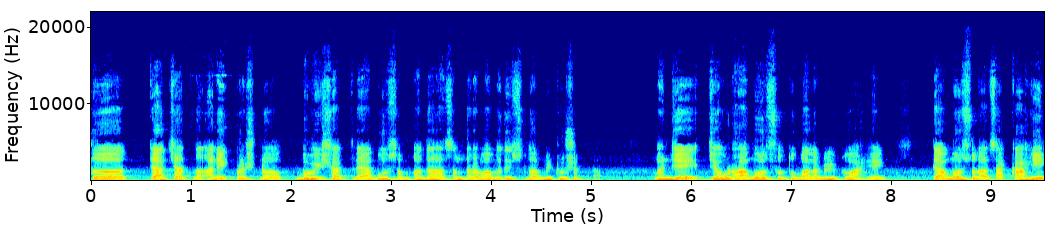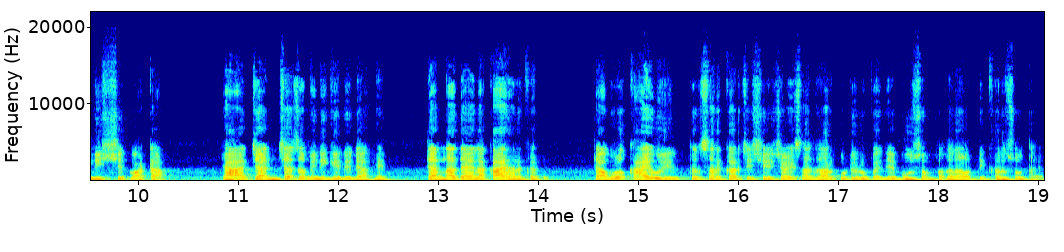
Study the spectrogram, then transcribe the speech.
तर त्याच्यातनं अनेक प्रश्न भविष्यातल्या भूसंपदा संदर्भामध्ये सुद्धा मिटू शकतात. म्हणजे जेवढा महसूल तुम्हाला मिळतो आहे त्या महसुलाचा काही निश्चित वाटा ह्या ज्यांच्या जमिनी गेलेल्या आहेत त्यांना द्यायला काय हरकत आहे? त्यामुळं काय होईल? तर सरकारचे शेहेचाळीस हजार कोटी रुपये जे भूसंपादनावरती खर्च होत आहे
